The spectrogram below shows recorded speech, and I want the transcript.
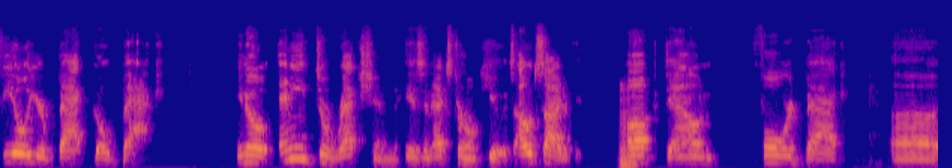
feel your back go back. You know, any direction is an external cue. It's outside of you, mm. up, down, forward, back, uh,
